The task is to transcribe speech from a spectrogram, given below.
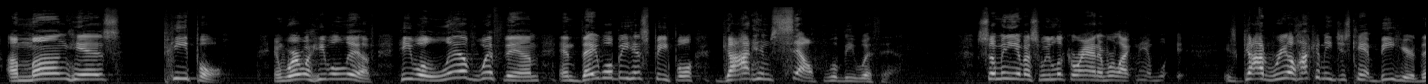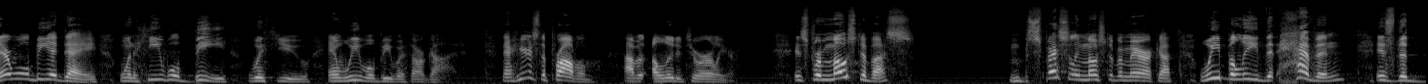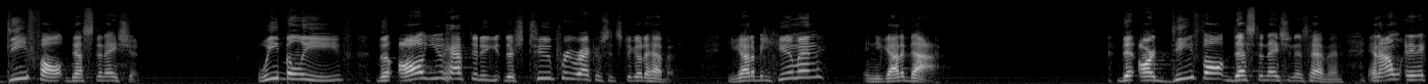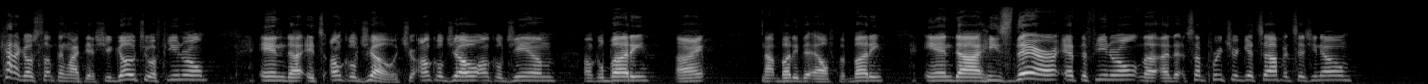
Among his people and where will he will live? He will live with them and they will be his people. God himself will be with them. So many of us we look around and we're like man is god real? How come he just can't be here? There will be a day when he will be with you and we will be with our god. Now here's the problem i alluded to earlier. Is for most of us especially most of america we believe that heaven is the default destination. We believe that all you have to do, there's two prerequisites to go to heaven. You got to be human and you got to die. That our default destination is heaven. And, I, and it kind of goes something like this You go to a funeral and uh, it's Uncle Joe. It's your Uncle Joe, Uncle Jim, Uncle Buddy, all right? Not Buddy the elf, but Buddy. And uh, he's there at the funeral. The, uh, some preacher gets up and says, You know,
